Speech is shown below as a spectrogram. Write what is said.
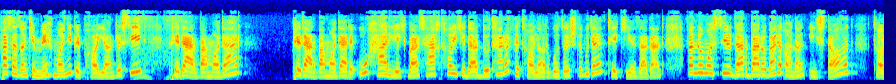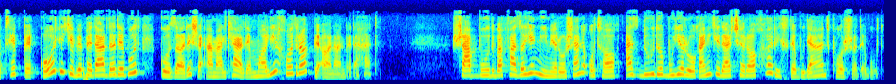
پس از آنکه مهمانی به پایان رسید، پدر و مادر پدر و مادر او هر یک بر تخت هایی که در دو طرف تالار گذاشته بودند تکیه زدند و نماسیر در برابر آنان ایستاد تا طبق قولی که به پدر داده بود گزارش عملکرد مالی خود را به آنان بدهد. شب بود و فضای نیمه روشن اتاق از دود و بوی روغنی که در چراغها ریخته بودند پر شده بود.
